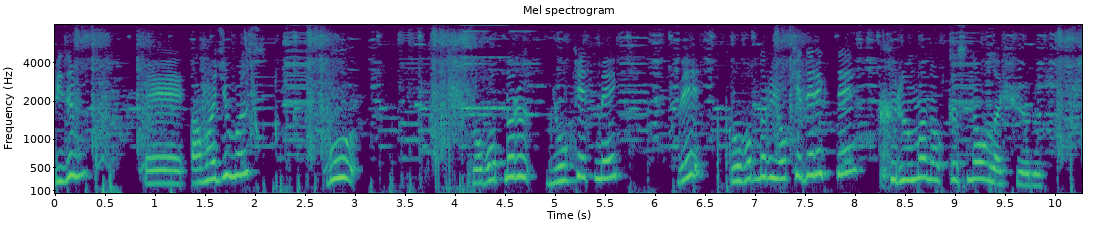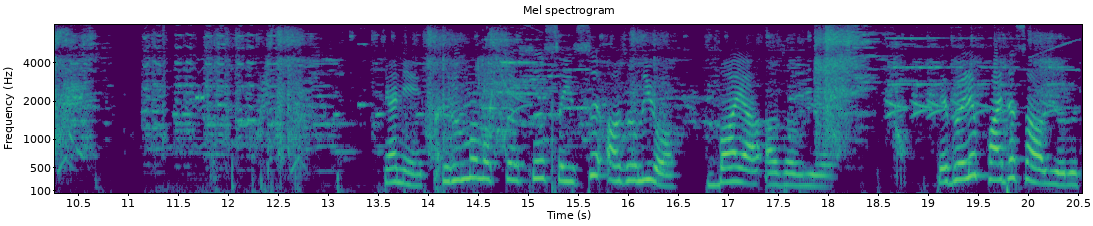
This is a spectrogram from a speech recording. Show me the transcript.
bizim eee, amacımız bu robotları yok etmek ve robotları yok ederek de kırılma noktasına ulaşıyoruz. Yani kırılma noktası sayısı azalıyor. Bayağı azalıyor. Ve böyle fayda sağlıyoruz.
